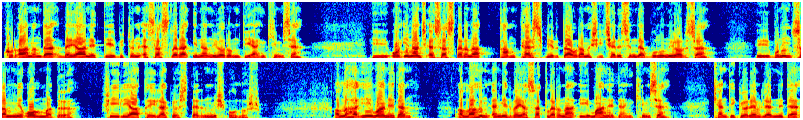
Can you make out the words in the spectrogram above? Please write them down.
Kur'an'ında beyan ettiği bütün esaslara inanıyorum diyen kimse e, o inanç esaslarına tam ters bir davranış içerisinde bulunuyorsa e, bunun samimi olmadığı fiiliyatıyla gösterilmiş olur. Allah'a iman eden, Allah'ın emir ve yasaklarına iman eden kimse kendi görevlerini de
